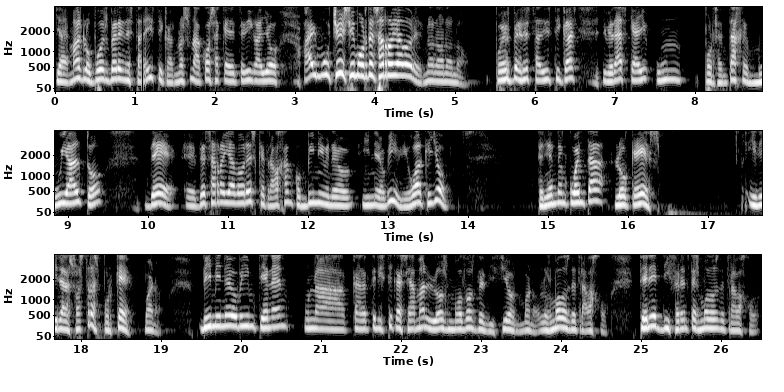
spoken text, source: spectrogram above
Y además lo puedes ver en estadísticas, no es una cosa que te diga yo, hay muchísimos desarrolladores. No, no, no, no. Puedes ver estadísticas y verás que hay un porcentaje muy alto de eh, desarrolladores que trabajan con Vim y, Neo, y igual que yo, teniendo en cuenta lo que es. Y dirás, ostras, ¿por qué? Bueno, Vim y NeoBeam tienen una característica que se llaman los modos de edición, bueno, los modos de trabajo. Tiene diferentes modos de trabajo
